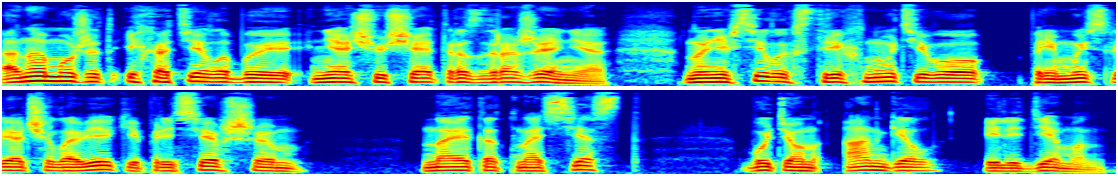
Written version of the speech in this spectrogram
Она, может, и хотела бы не ощущать раздражения, но не в силах стряхнуть его при мысли о человеке, присевшем на этот насест, будь он ангел или демон.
